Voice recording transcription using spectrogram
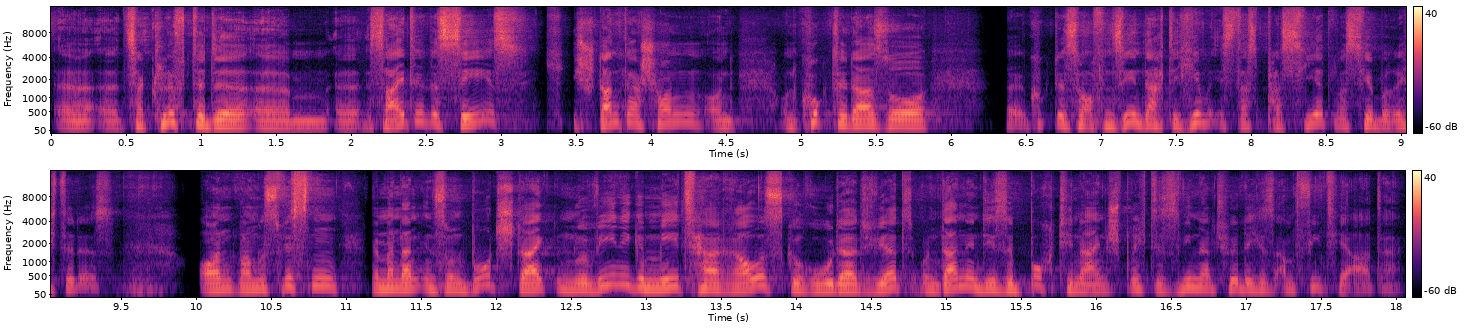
äh, äh zerklüftete ähm, äh, Seite des Sees. Ich stand da schon und, und guckte da so, äh, guckte so auf den See und dachte, hier ist das passiert, was hier berichtet ist. Und man muss wissen, wenn man dann in so ein Boot steigt und nur wenige Meter rausgerudert wird und dann in diese Bucht hineinspricht, ist es wie natürliches Amphitheater.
